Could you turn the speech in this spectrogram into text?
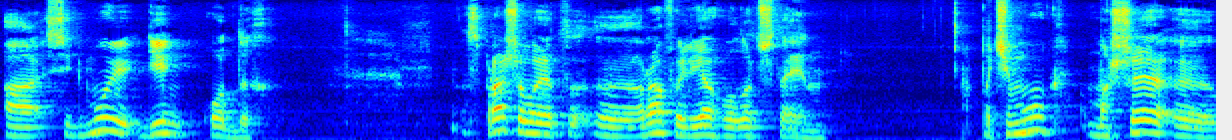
а седьмой день отдых. Спрашивает э, Раф Илья Голодштейн, почему Маше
